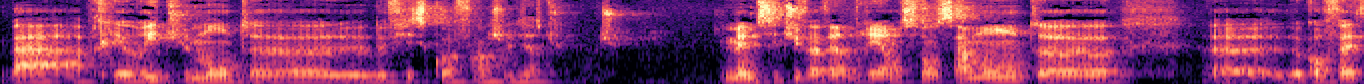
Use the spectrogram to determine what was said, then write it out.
bah a priori tu montes euh, d'office, quoi. Enfin, je veux dire, tu, tu même si tu vas vers Briançon, ça monte. Euh, euh, donc en fait,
